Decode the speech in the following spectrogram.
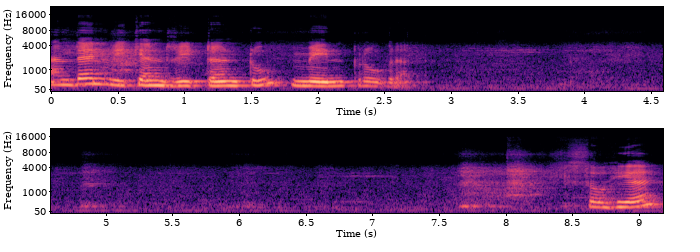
And then we can return to main program. So here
